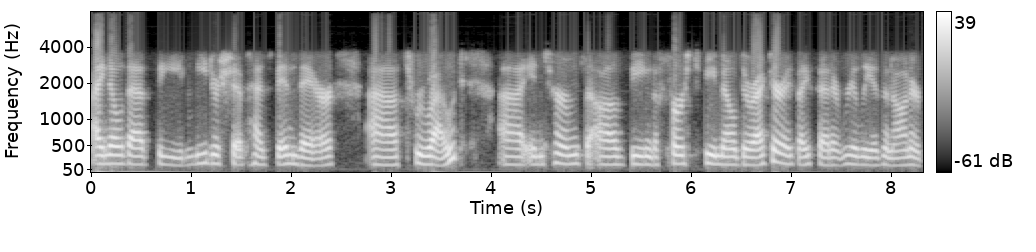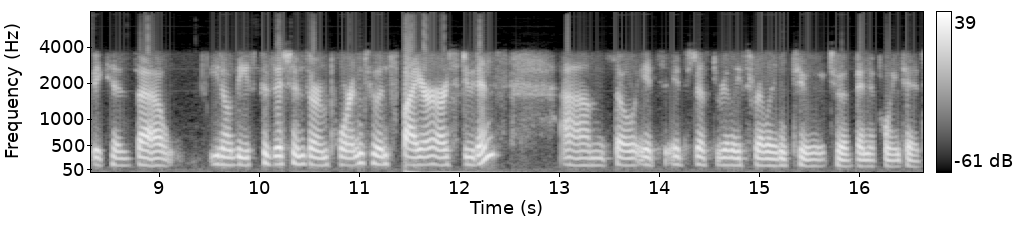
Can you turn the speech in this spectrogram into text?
I know that the leadership has been there uh, throughout. Uh, in terms of being the first female director, as I said, it really is an honor because uh, you know these positions are important to inspire our students. Um, so it's it's just really thrilling to to have been appointed.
